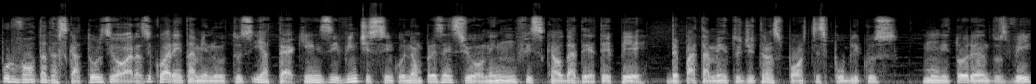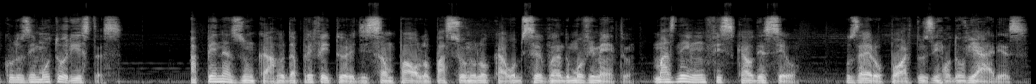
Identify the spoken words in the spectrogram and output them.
por volta das 14 horas e 40 minutos e até 15 e 25 não presenciou nenhum fiscal da DTP, Departamento de Transportes Públicos, monitorando os veículos e motoristas. Apenas um carro da Prefeitura de São Paulo passou no local observando o movimento, mas nenhum fiscal desceu. Os aeroportos e rodoviárias,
